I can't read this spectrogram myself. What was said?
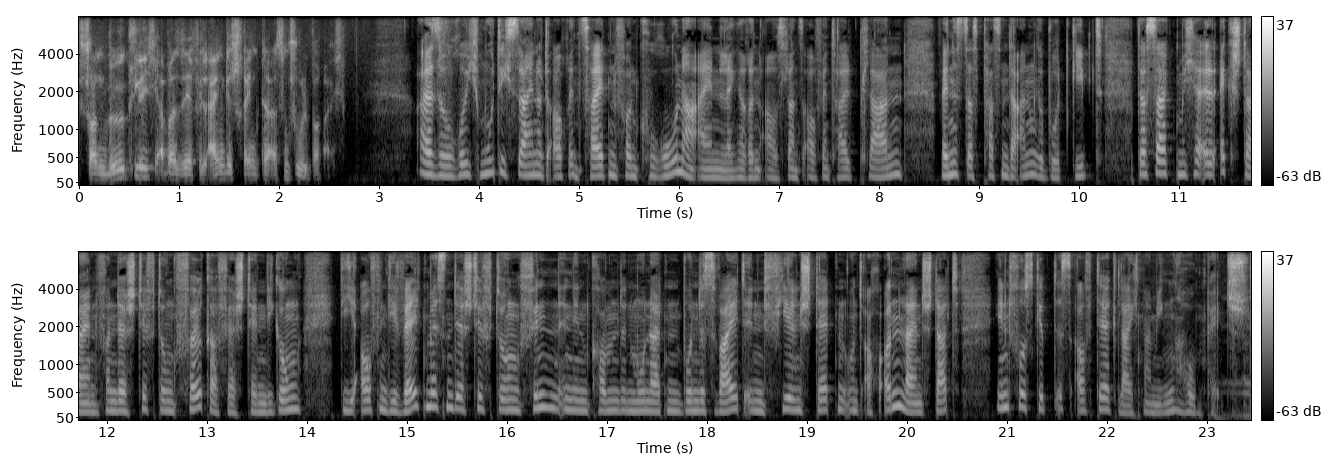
schon möglich, aber sehr viel eingeschränkter als im Schulbereich. Also ruhig mutig sein und auch in Zeiten von Corona einen längeren Auslandsaufenthalt planen, wenn es das passende Angebot gibt. Das sagt Michael Eckstein von der Stiftung Völkerverständigung. Die Auf in die Weltmessen der Stiftung finden in den kommenden Monaten bundesweit in vielen Städten und auch online statt. Infos gibt es auf der gleichnamigen Homepage.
